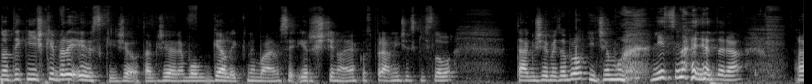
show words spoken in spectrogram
No ty knížky byly irsky, že jo, takže, nebo gelik, nebo já nevím, jestli irština jako správný český slovo. Takže mi to bylo k ničemu. Nicméně teda uh,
